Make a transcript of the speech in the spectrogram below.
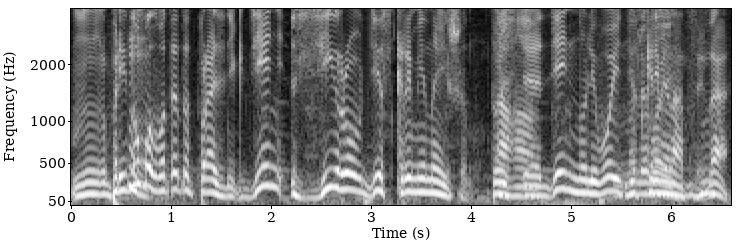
придумал вот этот праздник. День Zero Discrimination. То есть Ага. э, день нулевой, Нулевой. дискриминации. Да.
